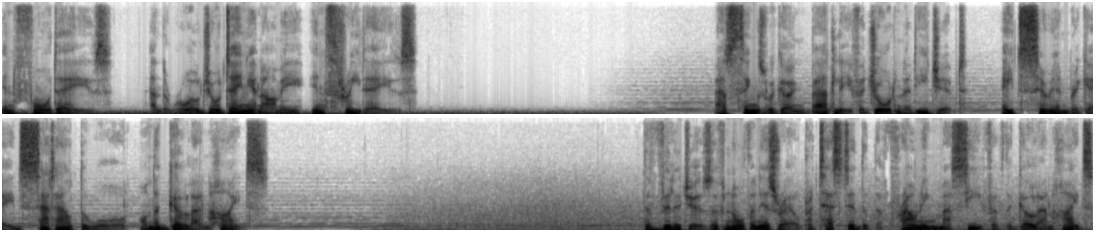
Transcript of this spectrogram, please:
in four days, and the Royal Jordanian army in three days. As things were going badly for Jordan and Egypt, eight Syrian brigades sat out the war on the Golan Heights. The villagers of northern Israel protested that the frowning massif of the Golan Heights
